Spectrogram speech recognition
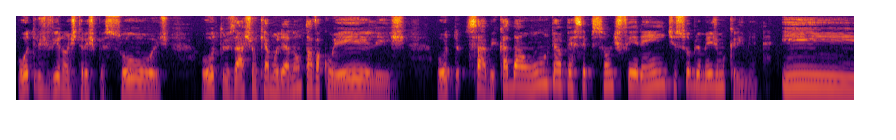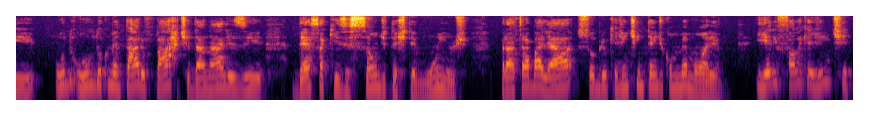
Outros viram as três pessoas. Outros acham que a mulher não estava com eles. Outro, sabe, cada um tem uma percepção diferente sobre o mesmo crime. E o, o documentário parte da análise dessa aquisição de testemunhos para trabalhar sobre o que a gente entende como memória. E ele fala que a gente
